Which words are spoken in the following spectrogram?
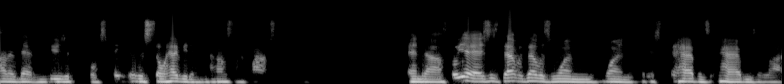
out of that musical space. It was so heavy then. I was like, wow. And uh, so yeah, it's just that was that was one one. It happens. It happens a lot.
